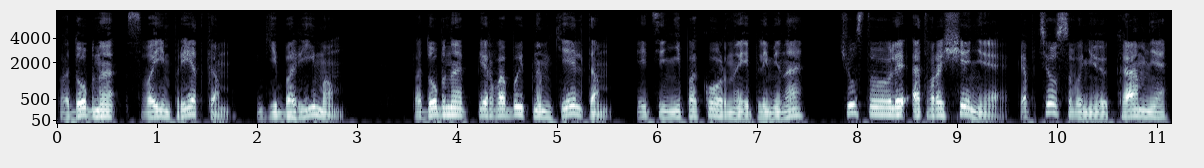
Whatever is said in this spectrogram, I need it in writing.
Подобно своим предкам, гибаримам, подобно первобытным кельтам, эти непокорные племена чувствовали отвращение к обтесыванию камня,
